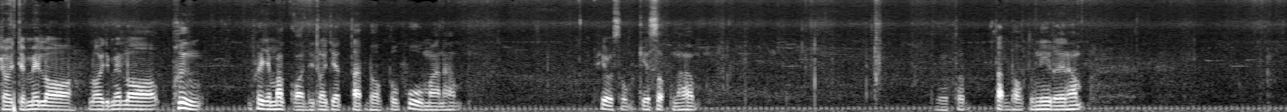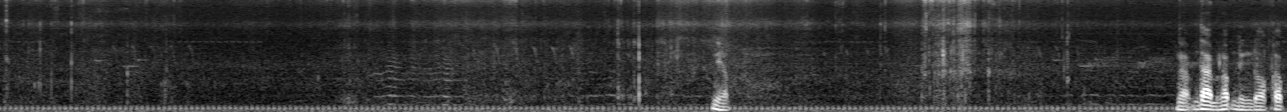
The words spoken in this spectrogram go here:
เราจะไม่รอ เราจะไม่รอพึ่ง เพื่อจะมาก่อนเดี๋ยวเราจะตัดดอกตัวผู้มานะครับเพื่อผสมเกสรนะครับเดี๋ยวตัดดอกตัวนี้เลยนะครับเนี่ยครับนะครับได้มาครับหนึ่งดอกครับ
